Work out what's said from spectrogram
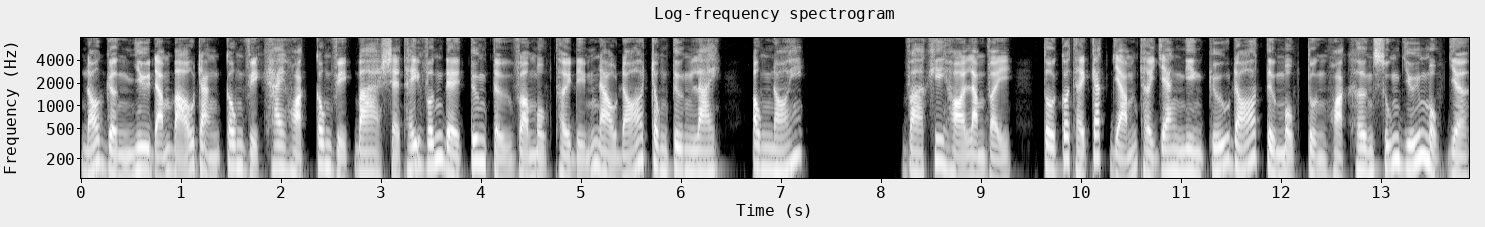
nó gần như đảm bảo rằng công việc hai hoặc công việc ba sẽ thấy vấn đề tương tự vào một thời điểm nào đó trong tương lai, ông nói. Và khi họ làm vậy, tôi có thể cắt giảm thời gian nghiên cứu đó từ một tuần hoặc hơn xuống dưới một giờ.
